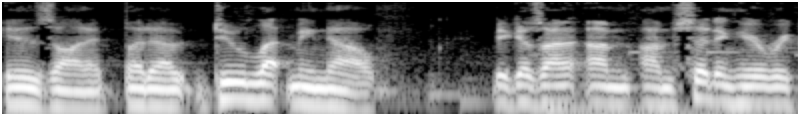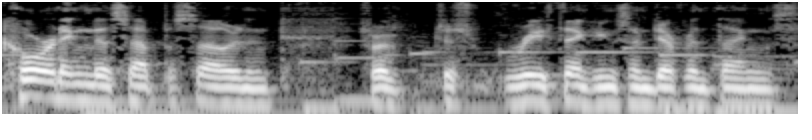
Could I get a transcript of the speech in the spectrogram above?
is on it. But uh, do let me know because I, I'm I'm sitting here recording this episode and sort of just rethinking some different things,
